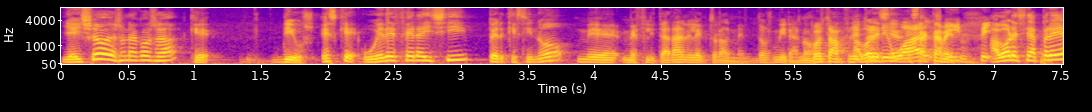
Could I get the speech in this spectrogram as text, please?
I això és una cosa que dius, és que ho he de fer així perquè si no me, me flitaran electoralment. Doncs mira, no. Pues t'han A flitat veure si- igual Exactament. i- A veure si ha après,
